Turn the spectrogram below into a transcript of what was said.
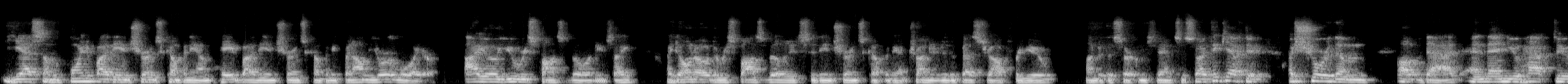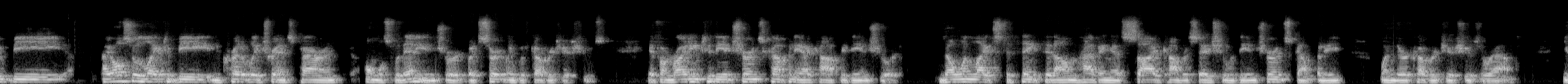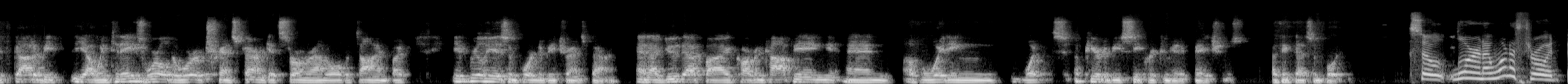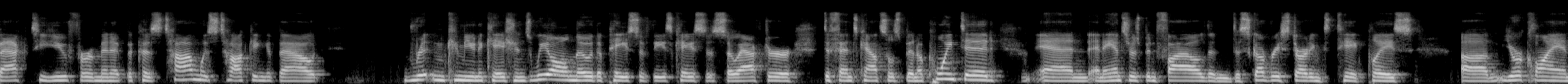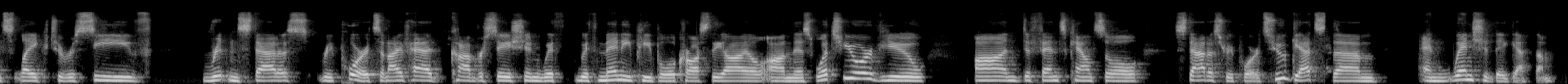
yes, I'm appointed by the insurance company, I'm paid by the insurance company, but I'm your lawyer. I owe you responsibilities. I, I don't owe the responsibilities to the insurance company. I'm trying to do the best job for you under the circumstances. So I think you have to assure them of that. And then you have to be I also like to be incredibly transparent almost with any insured, but certainly with coverage issues. If I'm writing to the insurance company, I copy the insured. No one likes to think that I'm having a side conversation with the insurance company when there are coverage issues around. You've got to be, yeah, in today's world, the word transparent gets thrown around all the time, but it really is important to be transparent. And I do that by carbon copying and avoiding what appear to be secret communications. I think that's important. So, Loren, I want to throw it back to you for a minute because Tom was talking about written communications. We all know the pace of these cases. So, after defense counsel's been appointed and an answer's been filed and discovery starting to take place, um, your clients like to receive written status reports and i've had conversation with with many people across the aisle on this what's your view on defense counsel status reports? Who gets them and when should they get them?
